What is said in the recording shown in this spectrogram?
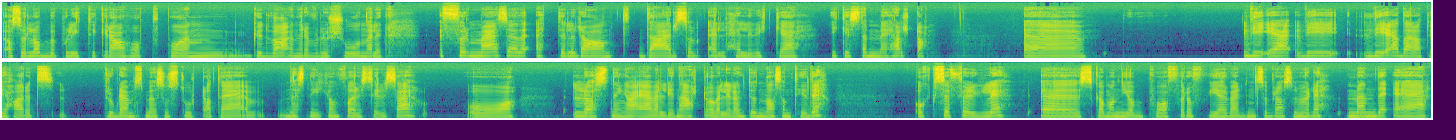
Altså lobbe politikere, håpe på en gud hva, en revolusjon, eller For meg så er det et eller annet der som heller ikke, ikke stemmer helt, da. Uh, vi, er, vi, vi er der at vi har et problem som er så stort at det nesten ikke kan forestille seg, og løsninga er veldig nært og veldig langt unna samtidig. Og selvfølgelig skal man jobbe på for å gjøre verden så bra som mulig, men det er,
